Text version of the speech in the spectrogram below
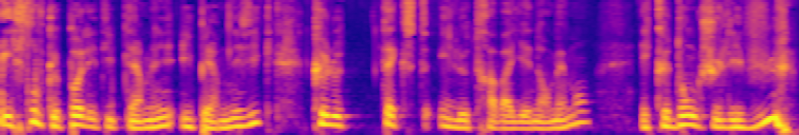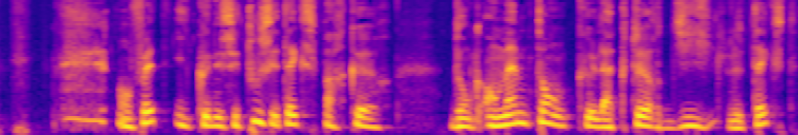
et il se trouve que Paul est hypermné- hypermnésique, que le texte, il le travaille énormément, et que donc je l'ai vu, en fait, il connaissait tous ses textes par cœur. Donc en même temps que l'acteur dit le texte,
